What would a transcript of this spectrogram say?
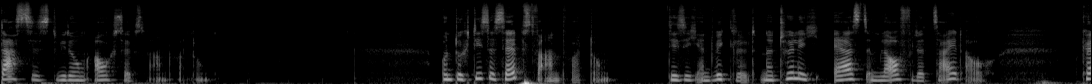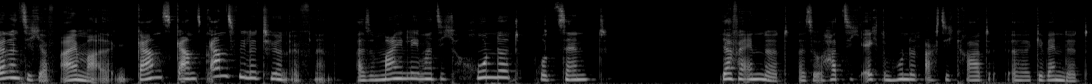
das ist wiederum auch Selbstverantwortung. Und durch diese Selbstverantwortung, die sich entwickelt, natürlich erst im Laufe der Zeit auch, können sich auf einmal ganz, ganz, ganz viele Türen öffnen. Also mein Leben hat sich 100% ja, verändert. Also hat sich echt um 180 Grad äh, gewendet,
